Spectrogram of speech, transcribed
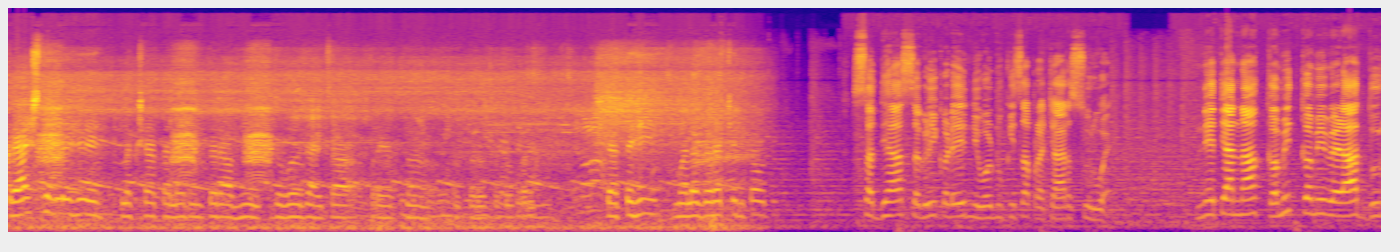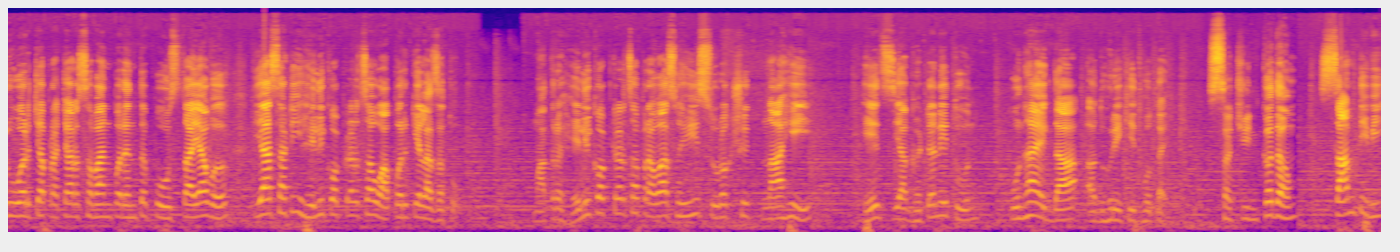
क्रॅश झालं हे लक्षात आल्यानंतर आम्ही जवळ जायचा प्रयत्न करत होतो पण त्यातही मला जरा चिंता होती. सध्या सगळीकडे निवडणुकीचा प्रचार सुरू आहे. नेत्यांना कमीत कमी वेळात दूरवरच्या प्रचारसभांपर्यंत पोहोचता यावं यासाठी हेलिकॉप्टरचा वापर केला जातो. मात्र हेलिकॉप्टरचा प्रवासही सुरक्षित नाही हेच या घटनेतून पुन्हा एकदा अधोरेखित होत आहे सचिन कदम साम टीव्ही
